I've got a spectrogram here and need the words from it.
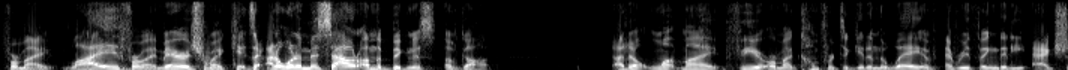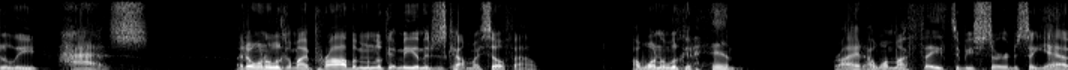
for my life, for my marriage, for my kids. Like, I don't want to miss out on the bigness of God. I don't want my fear or my comfort to get in the way of everything that He actually has. I don't want to look at my problem and look at me and then just count myself out. I want to look at Him, right? I want my faith to be stirred to say, yeah,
